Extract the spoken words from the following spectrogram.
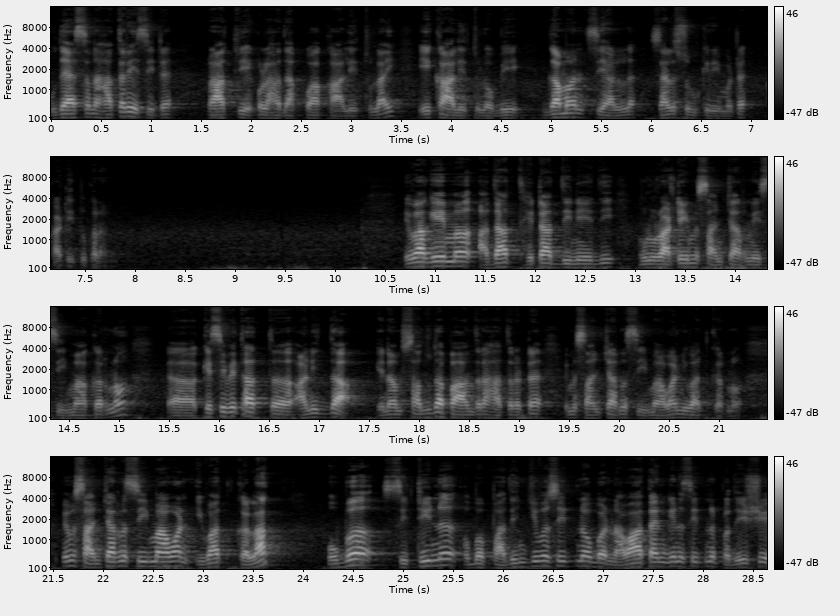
උදෑසන 4 සිට රාත්‍රී 11 දක්වා කාලය තුලයි. ඒ කාලය තුල ඔබේ ගමන් සියල්ල සැලසුම් කිරීමට කටයුතු කරන්න. ඒ වගේම අදත් හෙටත් දිනේදී මුළු රටේම සංචාරණය සීමා කරනවා. කෙසේ වෙතත් අනිද්දා එනම් සඳුදා පාන්දර 4ට එම සංචාරණ සීමාවන් ඉවත් කරනවා. මෙම සංචාරණ සීමාවන් ඉවත් කළත් ඔබ සිටින ඔබ පදිංචිව සිටින ඔබ නවාතැන්ගෙන සිටින ප්‍රදේශය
